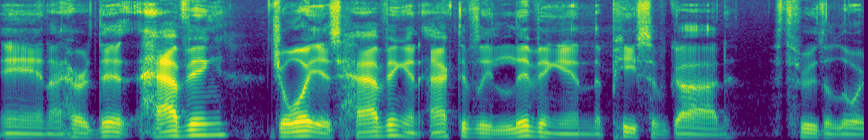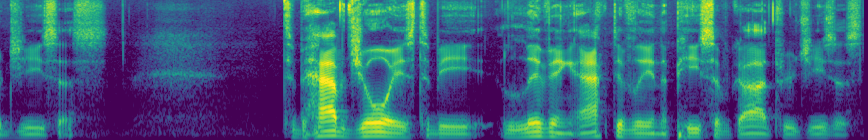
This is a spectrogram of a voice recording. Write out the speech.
and I heard this having joy is having and actively living in the peace of God through the Lord Jesus. To have joy is to be living actively in the peace of God through Jesus.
